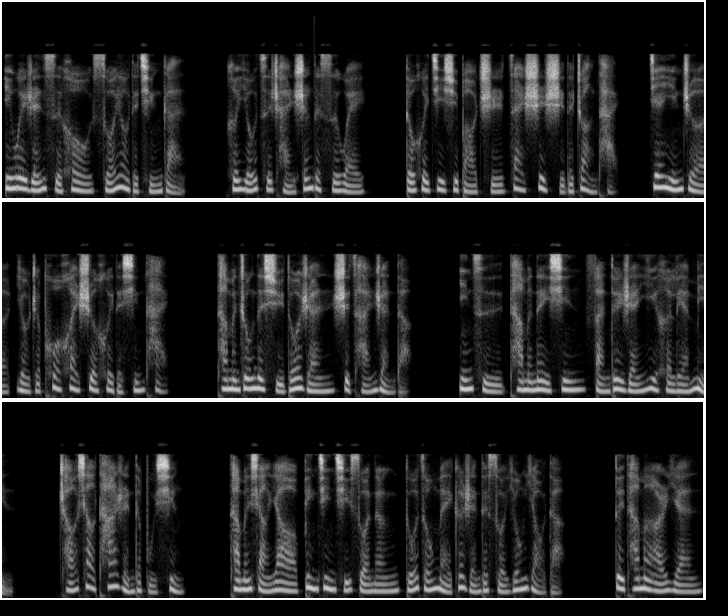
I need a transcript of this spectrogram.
因为人死后所有的情感和由此产生的思维都会继续保持在世时的状态。奸淫者有着破坏社会的心态，他们中的许多人是残忍的，因此他们内心反对仁义和怜悯。嘲笑他人的不幸，他们想要并尽其所能夺走每个人的所拥有的。对他们而言，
